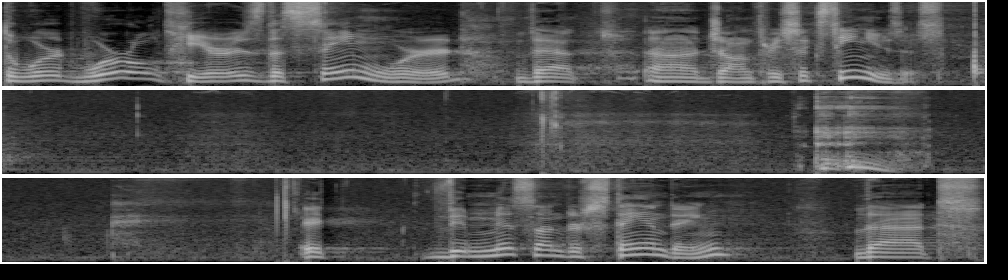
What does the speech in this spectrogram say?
The word world here is the same word that uh, John 3:16 uses. it the misunderstanding that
